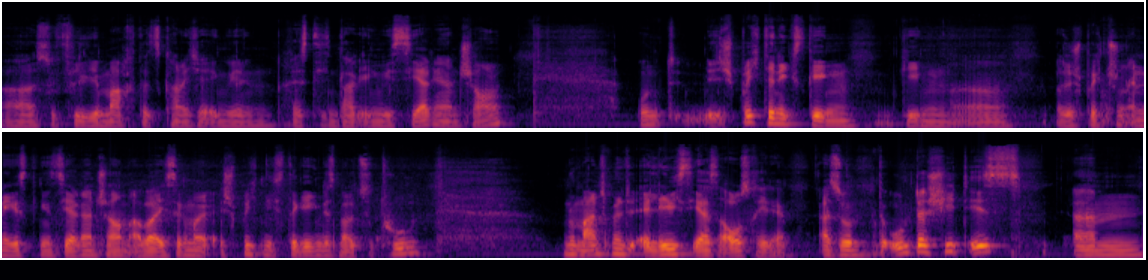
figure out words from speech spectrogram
äh, so viel gemacht, jetzt kann ich ja irgendwie den restlichen Tag irgendwie Serien schauen. Und es spricht ja nichts gegen, gegen äh, also es spricht schon einiges gegen Serien schauen, aber ich sage mal, es spricht nichts dagegen, das mal zu tun. Nur manchmal erlebe ich es eher als Ausrede. Also der Unterschied ist, ähm,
